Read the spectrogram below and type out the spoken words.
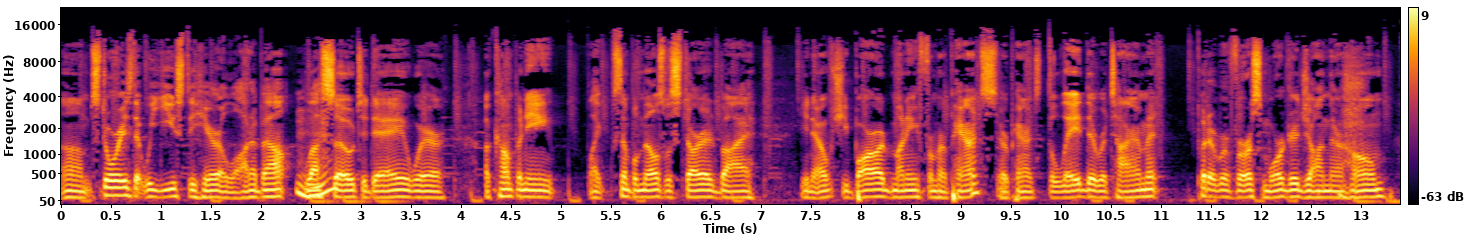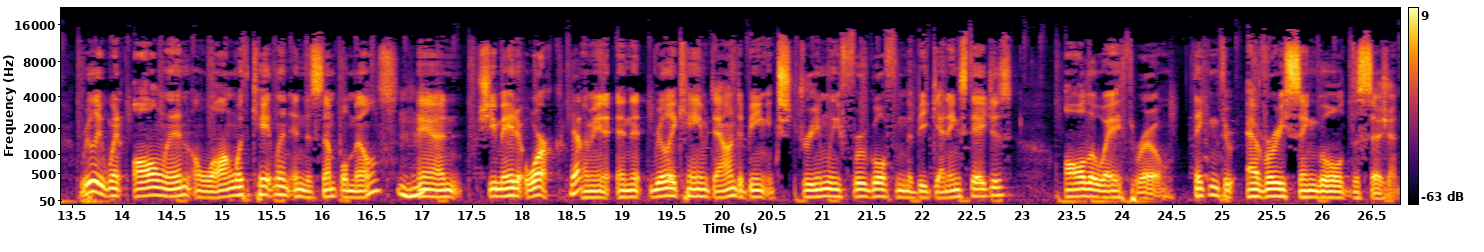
Um, stories that we used to hear a lot about, less so today, where a company like Simple Mills was started by, you know, she borrowed money from her parents. Her parents delayed their retirement, put a reverse mortgage on their home, really went all in along with Caitlin into Simple Mills, mm-hmm. and she made it work. Yep. I mean, and it really came down to being extremely frugal from the beginning stages all the way through, thinking through every single decision.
